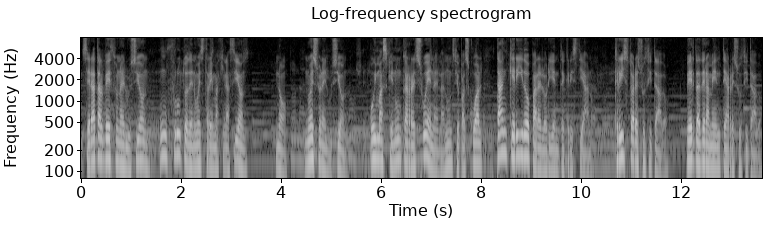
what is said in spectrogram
¿Será tal vez una ilusión, un fruto de nuestra imaginación? No, no es una ilusión. Hoy más que nunca resuena el anuncio pascual tan querido para el oriente cristiano. Cristo ha resucitado, verdaderamente ha resucitado.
